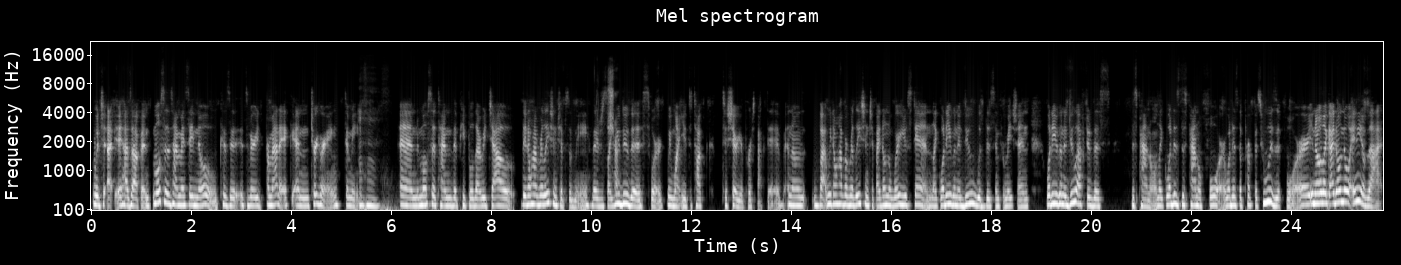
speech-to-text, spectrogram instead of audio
which uh, it has happened. Most of the time i say no because it, it's very traumatic and triggering to me. Mm-hmm and most of the time the people that reach out they don't have relationships with me. They're just like sure. you do this work. We want you to talk to share your perspective. And uh, but we don't have a relationship. I don't know where you stand. Like what are you going to do with this information? What are you going to do after this this panel? Like what is this panel for? What is the purpose? Who is it for? You know like i don't know any of that.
